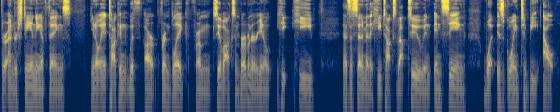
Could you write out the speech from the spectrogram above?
their understanding of things. You know talking with our friend blake from seelbach's and Bourbonr you know he he that's a sentiment that he talks about too in, in seeing what is going to be out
